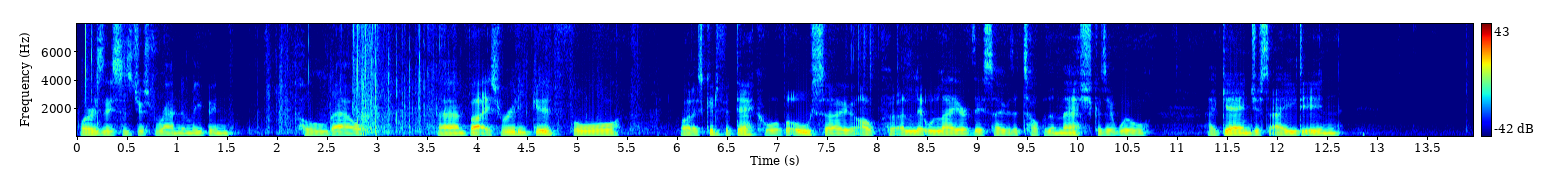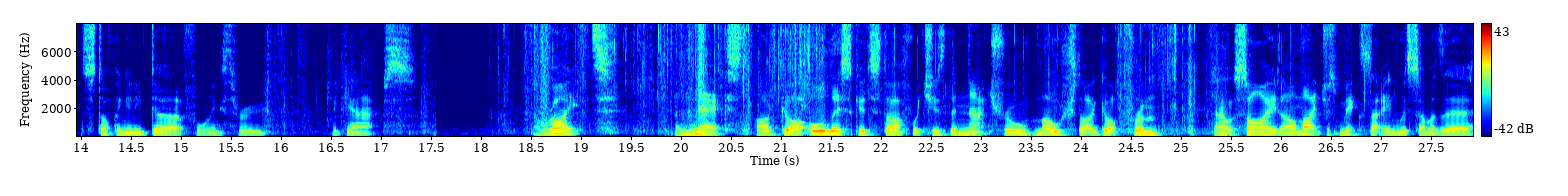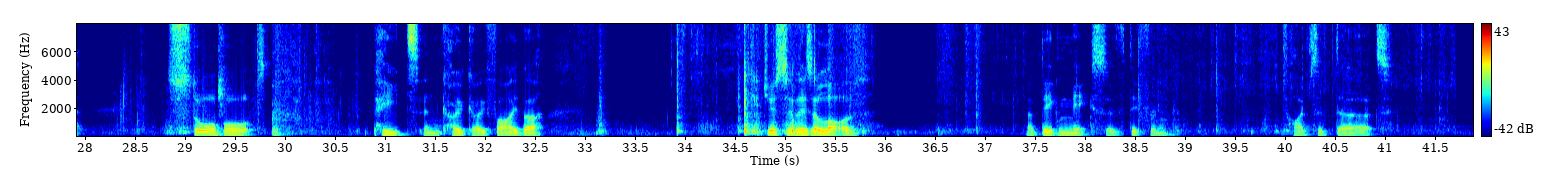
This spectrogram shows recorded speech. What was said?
whereas this has just randomly been pulled out. Um, but it's really good for, well, it's good for decor, but also I'll put a little layer of this over the top of the mesh because it will again just aid in stopping any dirt falling through the gaps. All right, and next I've got all this good stuff, which is the natural mulch that I got from outside. And I might just mix that in with some of the store-bought peat and cocoa fibre. Just so there's a lot of, a big mix of different types of dirt.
